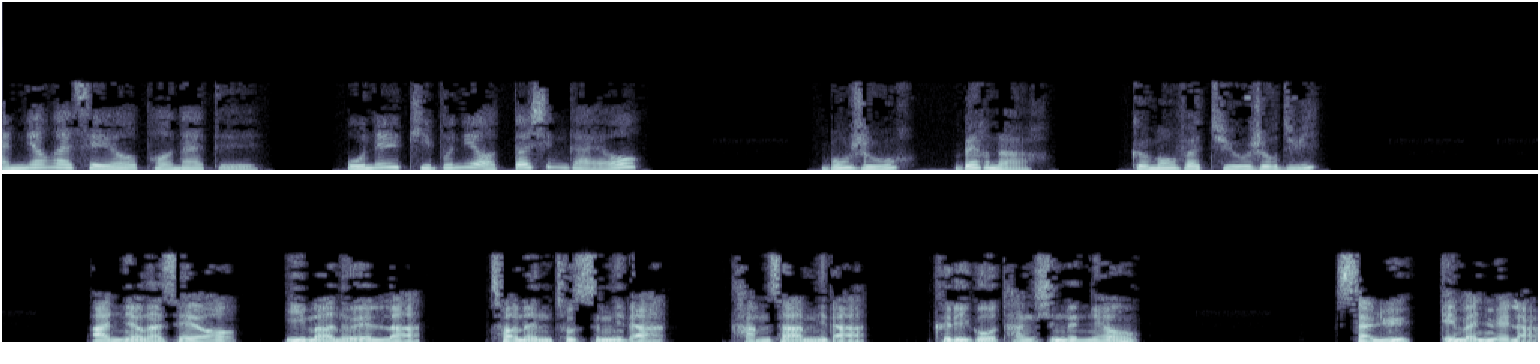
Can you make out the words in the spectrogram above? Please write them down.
안녕하세요, 버나드. 오늘 기분이 어떠신가요? Bonjour, Bernard. Comment vas-tu aujourd'hui? 안녕하세요, 이마누엘라. 저는 좋습니다. 감사합니다. 그리고 당신은요? Salut, Emanuela.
